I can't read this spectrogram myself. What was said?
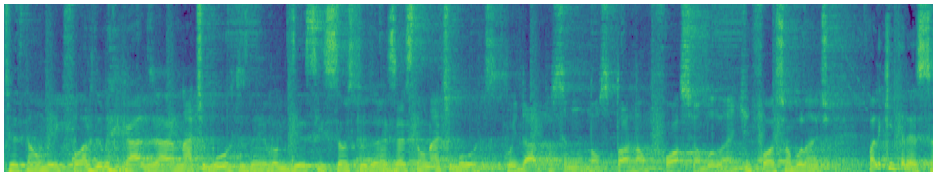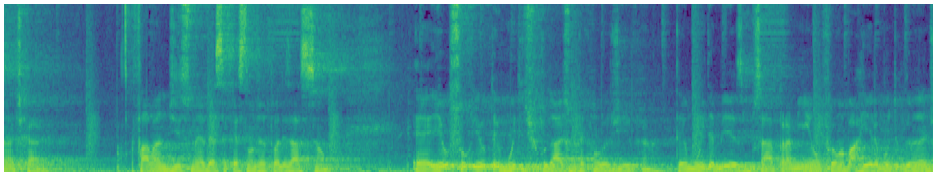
vocês estão meio que fora do mercado, já natimortos, né? Vamos dizer assim, são estudantes, já estão natimortos. Cuidado para você não se tornar um fóssil ambulante. Um né? fóssil ambulante. Olha que interessante, cara. Falando disso, né? Dessa questão de atualização. É, eu, sou, eu tenho muita dificuldade com tecnologia, cara. Tenho muita mesmo, sabe? Para mim foi uma barreira muito grande,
